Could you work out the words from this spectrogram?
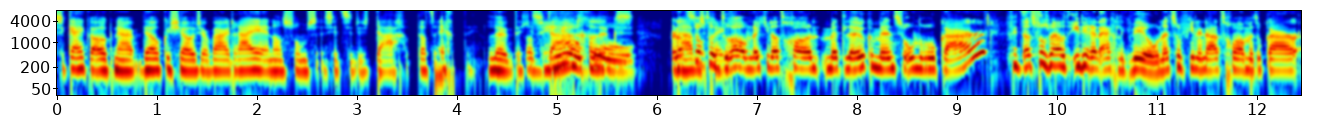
ze kijken ook naar welke shows er waar draaien. En dan soms zitten ze dus dagen. Dat is echt leuk dat, Dat is je heel dagelijks. cool. Maar dat is toch de droom? Dat je dat gewoon met leuke mensen onder elkaar... Dat is volgens mij wat iedereen eigenlijk wil. Net alsof je inderdaad gewoon met elkaar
